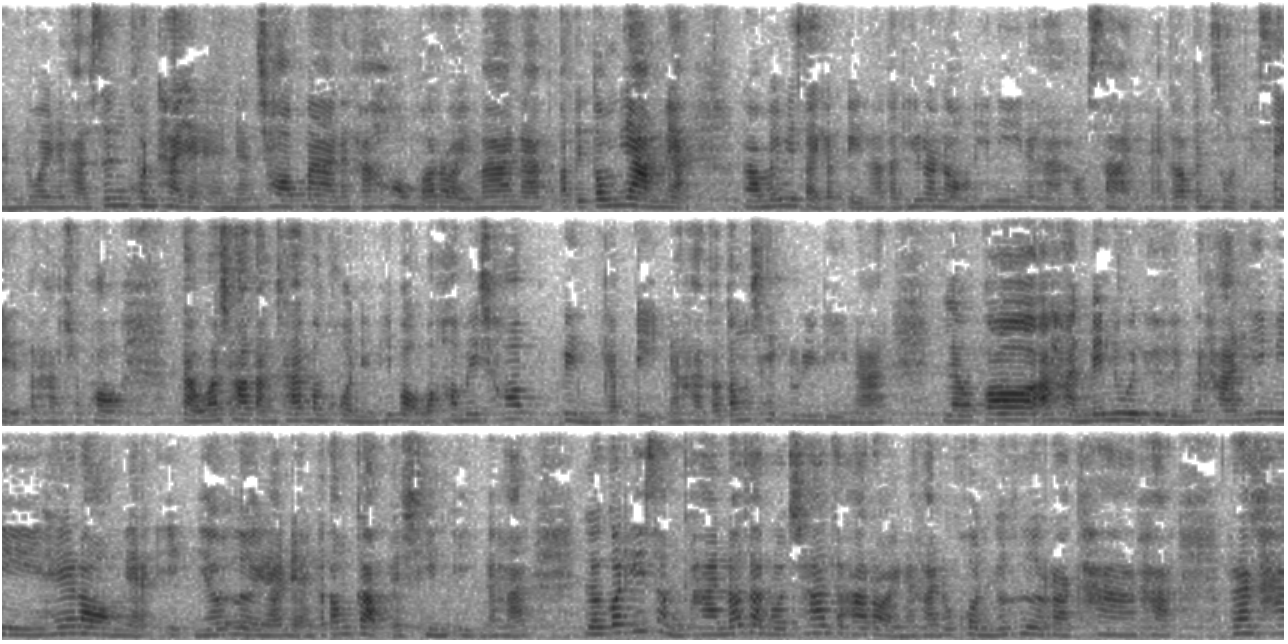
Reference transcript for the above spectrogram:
นั้นด้วยนะคะ ซึ่งคนไทยอย่างแอนเนี่ยชอบมากนะคะ หอมอร่อยมากนะปกติต้มยำเนี่ยเราไม่มีใส่กะปินะแต่ที่ระนองที่นี่นะคะเขาใส่นะก็เป็นสูตรพิเศษนะคะ เฉพาะแต่ว่าชาวต่างชาติบางคนอย่างที่บอกว่าเขาไม่ชอบกลิ่นกะปินะคะ ก็ต้องเช็คดูดีๆนะ แล้วก็อาหารเมนูอื่นๆนะคะ ที่มีให้ลองเนี่ยอีกเยอะเลยนะเดี๋ยวแอนก็ต้องกลับไปชิมอีกนะคะ แล้วก็ที่สำคัญนอกจากรสชาติจะอร่อยนะคะ ทุกคนก็คือราคาค่ะ ราคา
